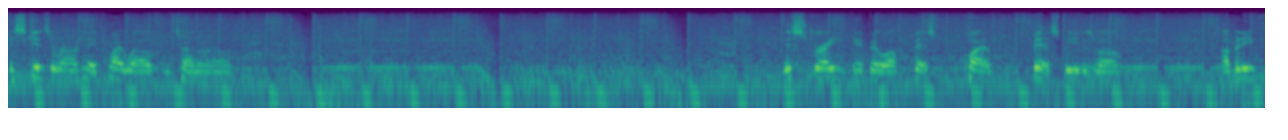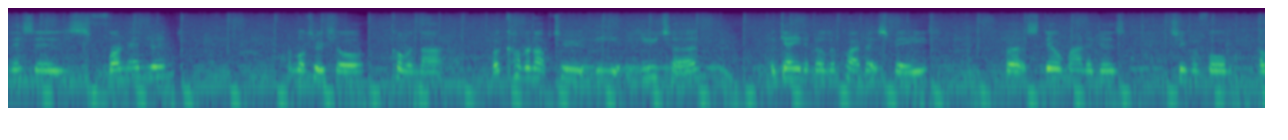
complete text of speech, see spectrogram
It skids around here quite well from turnaround. This straight, it built up a bit, quite a bit of speed as well. I believe this is front engine. I'm not too sure. Comment that. But coming up to the U-turn, again it builds up quite a bit of speed, but still manages to perform a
